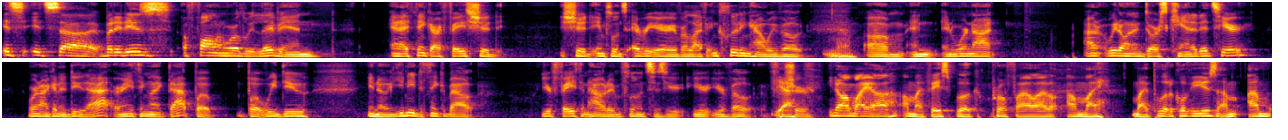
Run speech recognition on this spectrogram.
it's it's. uh But it is a fallen world we live in, and I think our faith should should influence every area of our life, including how we vote. Yeah. Um, and and we're not, don't, we don't endorse candidates here. We're not going to do that or anything like that. But but we do, you know, you need to think about your faith and how it influences your your, your vote for yeah. sure. You know, on my uh, on my Facebook profile, I, on my my political views, I'm I'm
